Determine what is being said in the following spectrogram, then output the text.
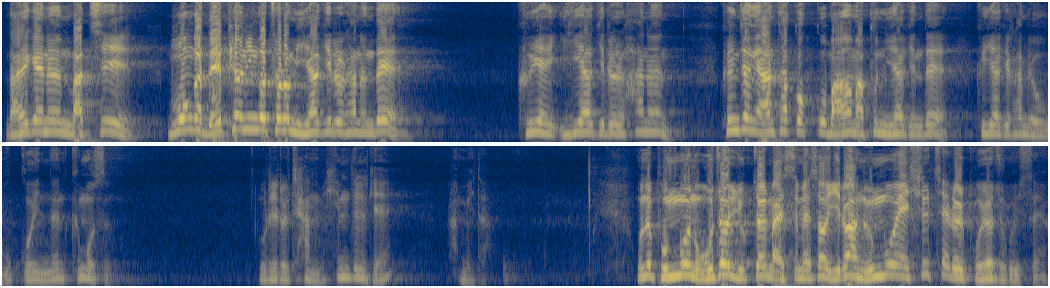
나에게는 마치 무언가 내 편인 것처럼 이야기를 하는데 그의 이야기를 하는 굉장히 안타깝고 마음 아픈 이야기인데 그 이야기를 하며 웃고 있는 그 모습. 우리를 참 힘들게 합니다. 오늘 본문 5절, 6절 말씀에서 이러한 음모의 실체를 보여주고 있어요.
